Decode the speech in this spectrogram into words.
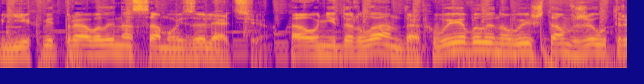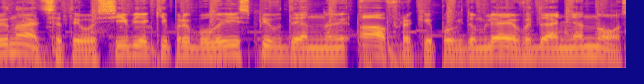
Їх відправили на самоізоляцію. А у Нідерландах виявили новий штам вже у 13 осіб, які прибули із південної Африки. Повідомляє видання НОС.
